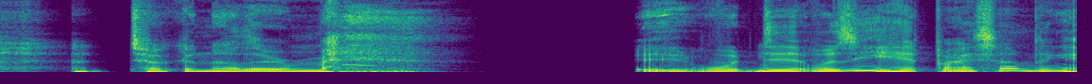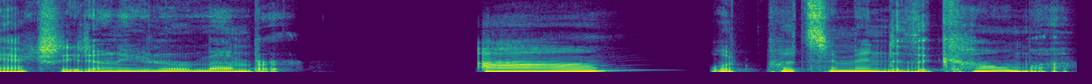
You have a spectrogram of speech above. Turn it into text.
took another. ma- It- was he hit by something? I actually don't even remember. um, What puts him into the coma?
